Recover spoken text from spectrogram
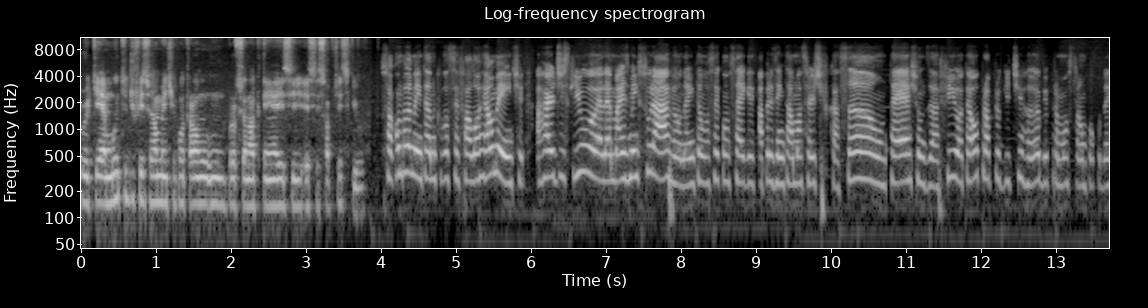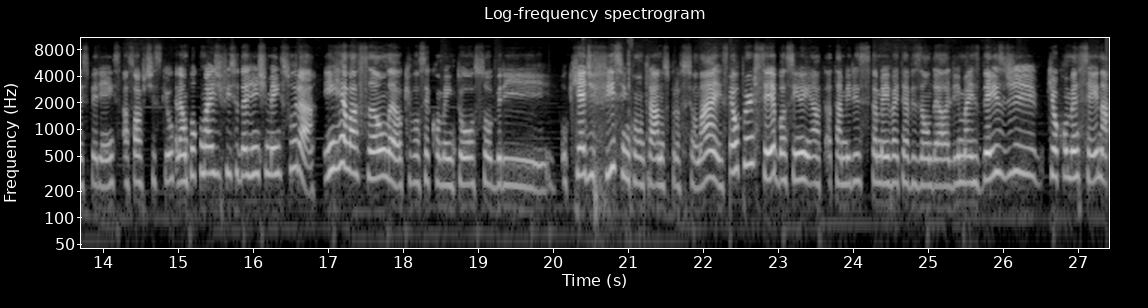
porque é muito difícil realmente encontrar um, um profissional que tenha esse, esse soft skill. Só complementando o que você falou, realmente, a hard skill ela é mais mensurável, né? Então você consegue apresentar uma certificação, um teste, um desafio, até o próprio GitHub para mostrar um pouco da experiência. A soft skill é um pouco mais difícil da gente mensurar. Em relação, Léo, que você comentou sobre o que é difícil encontrar nos profissionais, eu percebo, assim, a, a Tamiris também vai ter a visão dela ali, mas desde que eu comecei na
